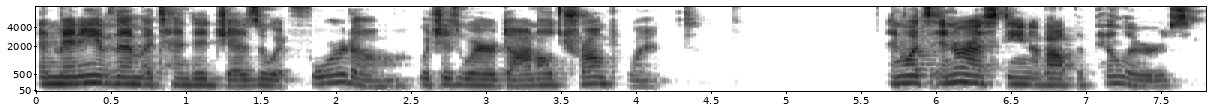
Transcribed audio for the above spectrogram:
And many of them attended Jesuit Fordham, which is where Donald Trump went. And what's interesting about the pillars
